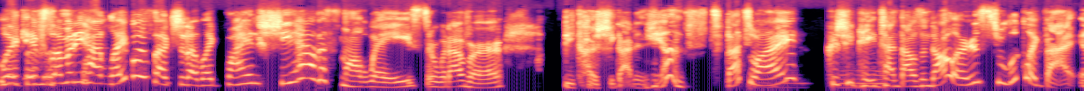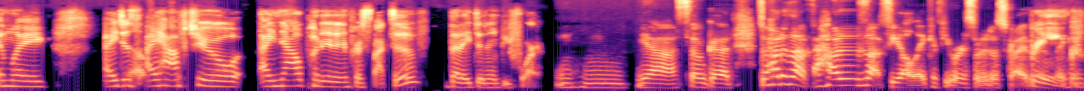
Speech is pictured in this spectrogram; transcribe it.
like if somebody had liposuction, I'm like, why does she have a small waist or whatever? Because she got enhanced. That's why. Because she paid mm-hmm. $10,000 to look like that. And like, I just, yep. I have to, I now put it in perspective that I didn't before. Mm-hmm. Yeah, so good. So how does that how does that feel like if you were to sort of describe freeing, it? Like,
